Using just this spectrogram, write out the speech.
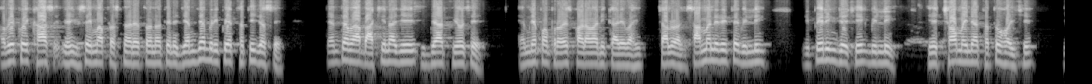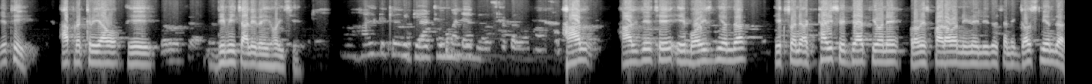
હવે કોઈ ખાસ એ વિષયમાં પ્રશ્ન રહેતો નથી અને જેમ જેમ રિપેર થતી જશે, તેમ તેમ આ બાકીના જે વિદ્યાર્થીઓ છે, એમને પણ પ્રવેશ ફાળવવાની કાર્યવાહી ચાલુ રાખે. સામાન્ય રીતે બિલ્ડિંગ રિપેરિંગ જે છે, એક બિલ્ડિંગ એ છ મહિના થતું હોય છે. જેથી આ પ્રક્રિયાઓ એ ધીમી ચાલી રહી હોય છે. હાલ કેટલા વિદ્યાર્થીઓ માટે આ વ્યવસ્થા કરવામાં આવશે? હાલ હાલ જે છે એ બોયઝની અંદર એકસો ને અઠ્ઠાવીસ વિદ્યાર્થીઓને પ્રવેશ ફાળવવાનો નિર્ણય લીધો છે અને ગર્લ્સની અંદર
